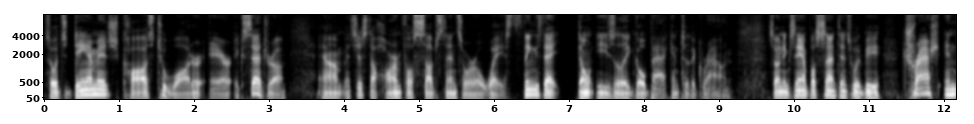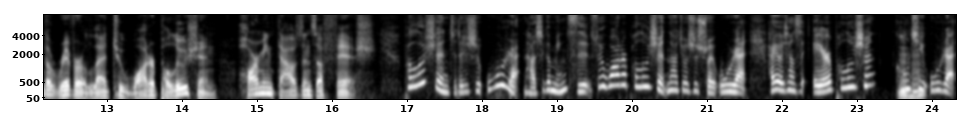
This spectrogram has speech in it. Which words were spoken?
So it's damage caused to water, air, etc. Um, it's just a harmful substance or a waste, things that don't easily go back into the ground. So an example sentence would be trash in the river led to water pollution, harming thousands of fish. Pollution 指的就是污染，好是个名词，所以 water pollution 那就是水污染，还有像是 air pollution 空气污染，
